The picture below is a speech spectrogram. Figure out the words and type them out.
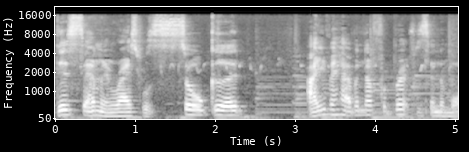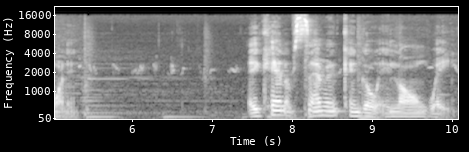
this salmon and rice was so good. I even have enough for breakfast in the morning. A can of salmon can go a long way.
